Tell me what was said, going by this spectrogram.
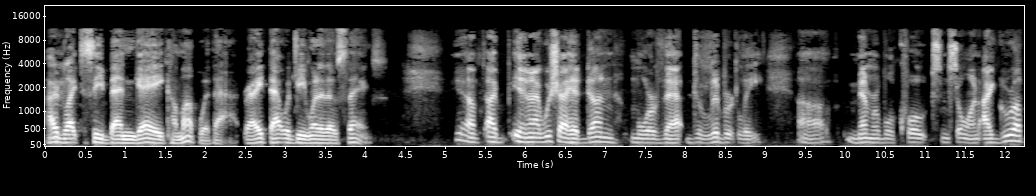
I'd mm-hmm. like to see Ben Gay come up with that. Right? That would be one of those things. Yeah, I and I wish I had done more of that deliberately uh, memorable quotes and so on. I grew up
